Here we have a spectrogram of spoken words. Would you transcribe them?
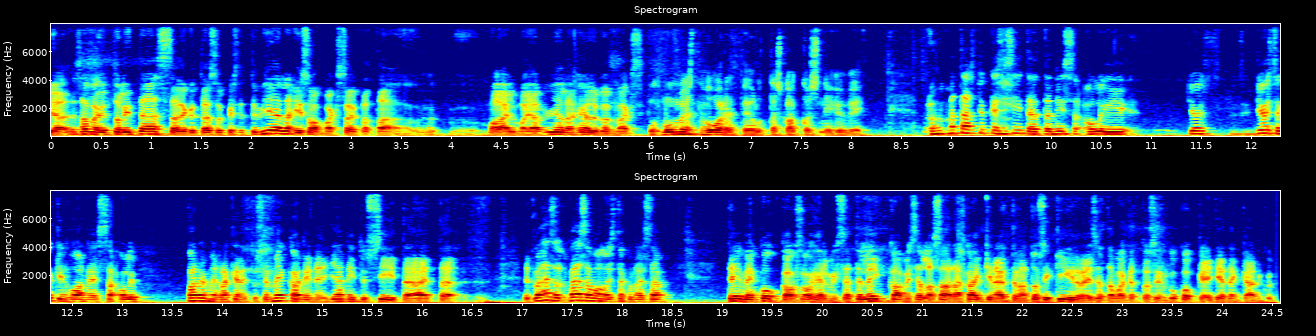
Ja sama juttu oli tässä, niin kun tässä on pistetty vielä isommaksi se tota, maailma ja vielä hölmömmäksi. Mutta mun mielestä huoneet ei ollut tässä kakkosessa niin hyvin. Mä taas tykkäsin siitä, että niissä oli, joissakin huoneissa oli paremmin rakennettu se mekaaninen jännitys siitä, että, että vähän, vähän samanlaista kuin näissä TVn kokkausohjelmissa, että leikkaamisella saadaan kaikki näyttämään tosi kiireiseltä, vaikka tosi niin kokki ei tietenkään niin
